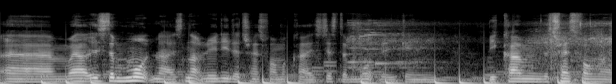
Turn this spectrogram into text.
um, well it's the mode now. it's not really the transformer car it's just the mode that you can become the transformer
